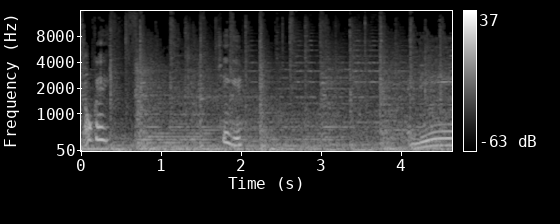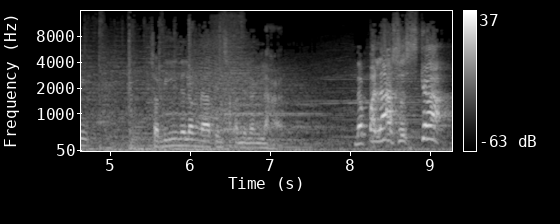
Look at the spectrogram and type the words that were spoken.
Okay. Sige. Hindi, sabihin na lang natin sa kanilang lahat. Napalasos ka!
